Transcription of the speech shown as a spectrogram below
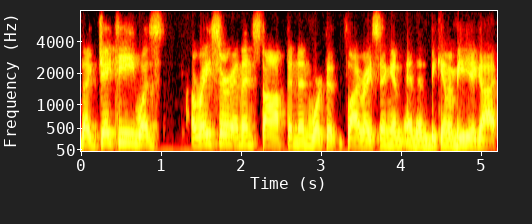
like JT was a racer and then stopped and then worked at Fly Racing and, and then became a media guy.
